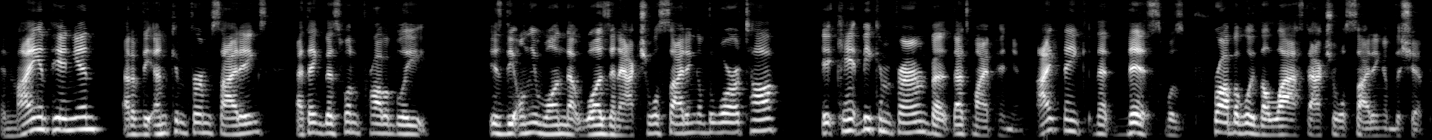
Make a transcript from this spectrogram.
In my opinion, out of the unconfirmed sightings, I think this one probably is the only one that was an actual sighting of the Waratah. It can't be confirmed, but that's my opinion. I think that this was probably the last actual sighting of the ship.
